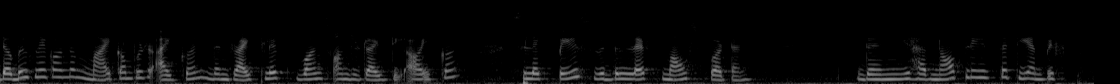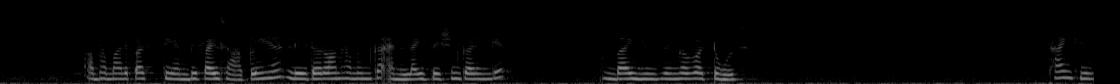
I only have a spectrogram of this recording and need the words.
Double click on the my computer icon then right click once on the drive D icon. Select paste with the left mouse button. Then you have now place the T M P अब हमारे पास टी एम पी फाइल्स आ गई हैं। लेटर ऑन हम इनका एनालाइजेशन करेंगे by using our tools thank you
